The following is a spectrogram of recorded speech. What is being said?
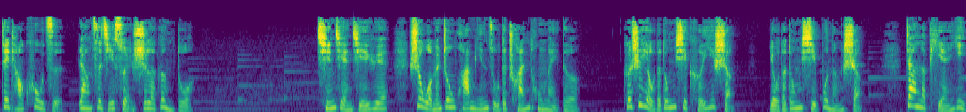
这条裤子让自己损失了更多。勤俭节约是我们中华民族的传统美德，可是有的东西可以省，有的东西不能省，占了便宜，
